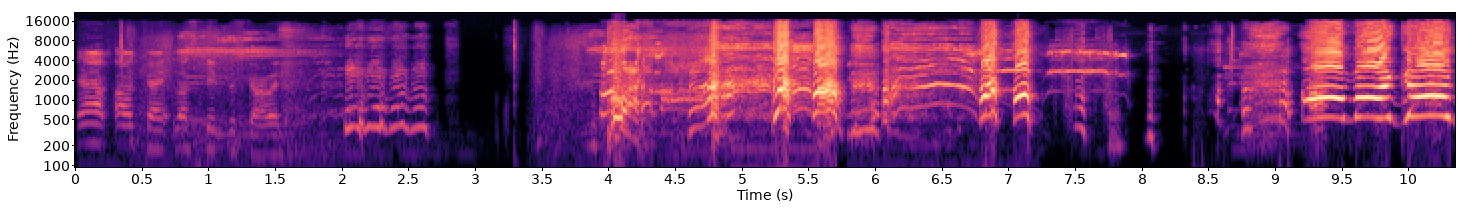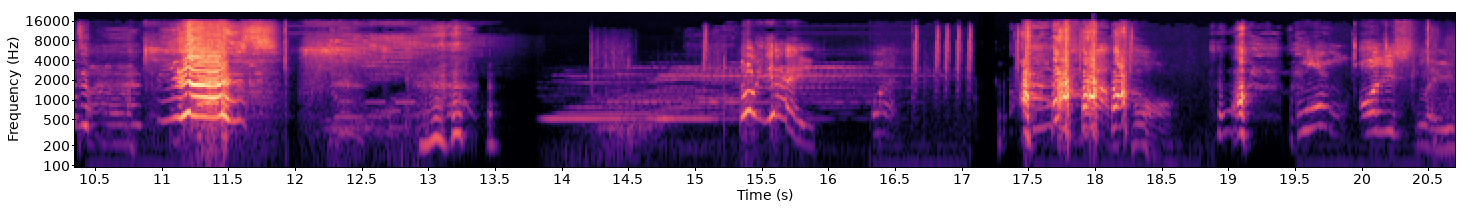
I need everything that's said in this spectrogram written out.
Yeah, okay, let's keep this going. oh my god! Yes! Oh, yay! What? What was that for? What, honestly,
